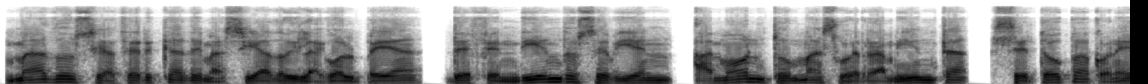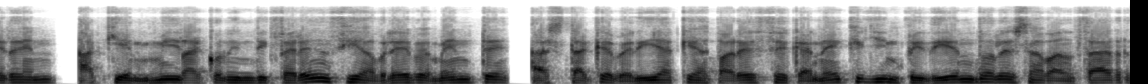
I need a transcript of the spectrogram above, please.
Mado se acerca demasiado y la golpea, defendiéndose bien, Amon toma su herramienta, se topa con Eren, a quien mira con indiferencia brevemente, hasta que vería que aparece Kaneki impidiéndoles avanzar,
